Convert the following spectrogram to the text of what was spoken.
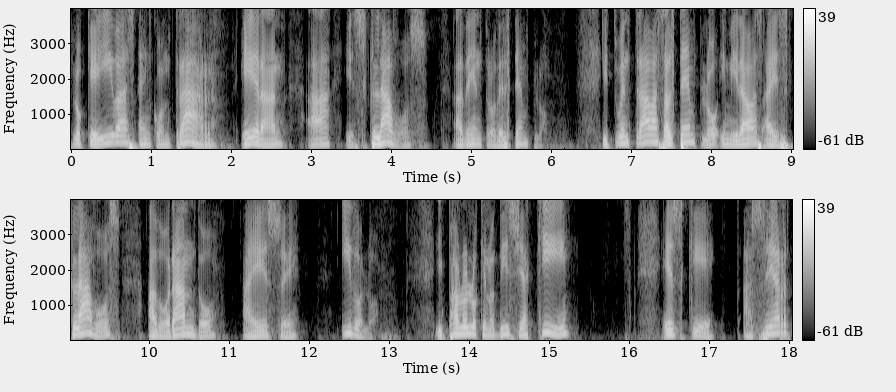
lo que ibas a encontrar eran a esclavos adentro del templo. Y tú entrabas al templo y mirabas a esclavos adorando a ese ídolo. Y Pablo lo que nos dice aquí es que hacer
